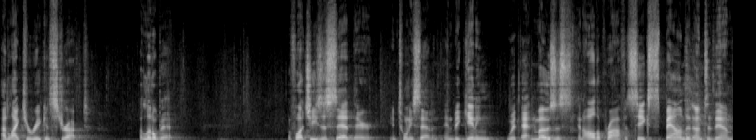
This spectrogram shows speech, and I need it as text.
I'd like to reconstruct a little bit of what Jesus said there in 27. And beginning with at Moses and all the prophets, he expounded unto them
